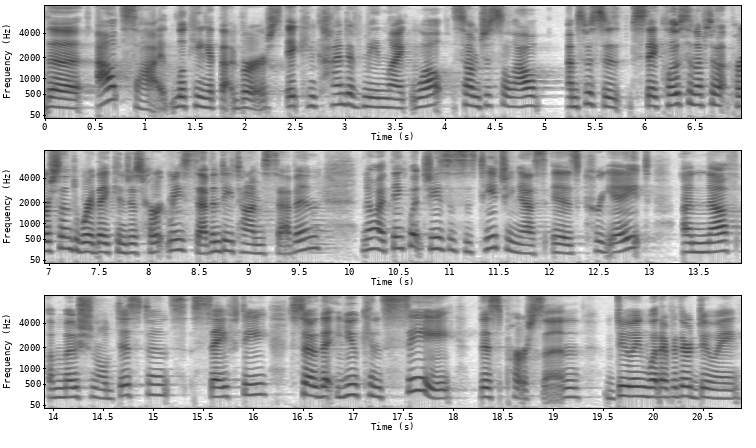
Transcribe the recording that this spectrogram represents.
the outside, looking at that verse, it can kind of mean like, well, so I'm just allowed, I'm supposed to stay close enough to that person to where they can just hurt me 70 times 7. Right. No, I think what Jesus is teaching us is create enough emotional distance, safety, so that you can see this person doing whatever they're doing,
